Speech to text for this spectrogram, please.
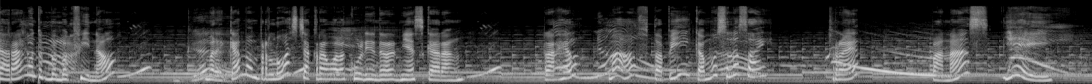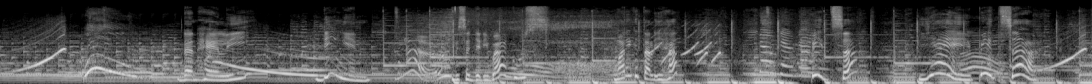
Sekarang untuk babak final, mereka memperluas cakrawala kulinernya sekarang. Rahel, maaf, tapi kamu selesai. Fred, panas, yay. Dan Haley, dingin. Bisa jadi bagus. Mari kita lihat. Pizza, yay, pizza. Fred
